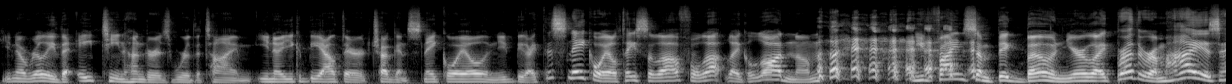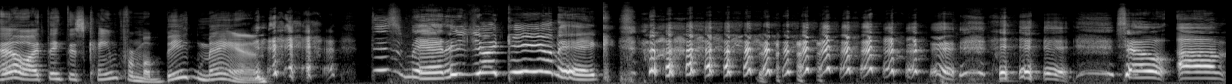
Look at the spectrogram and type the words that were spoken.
You know, really, the 1800s were the time. You know, you could be out there chugging snake oil, and you'd be like, "This snake oil tastes an awful lot like laudanum." and you'd find some big bone. You're like, "Brother, I'm high as hell. I think this came from a big man." this man is gigantic. so, um,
